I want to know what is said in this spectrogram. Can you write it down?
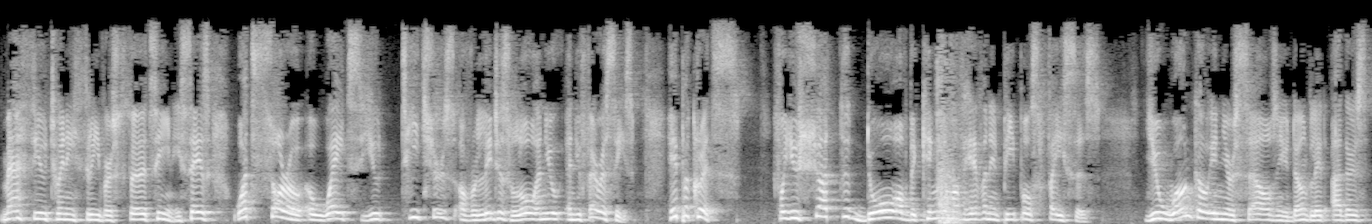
Matthew 23 verse 13. He says, What sorrow awaits you teachers of religious law and you, and you Pharisees, hypocrites, for you shut the door of the kingdom of heaven in people's faces. You won't go in yourselves and you don't let others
